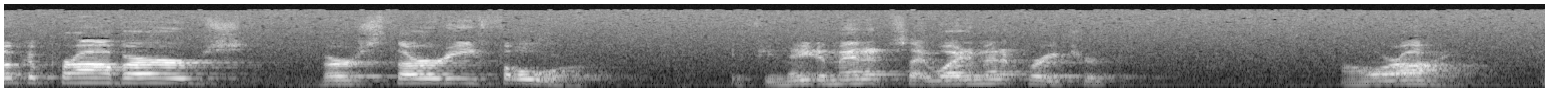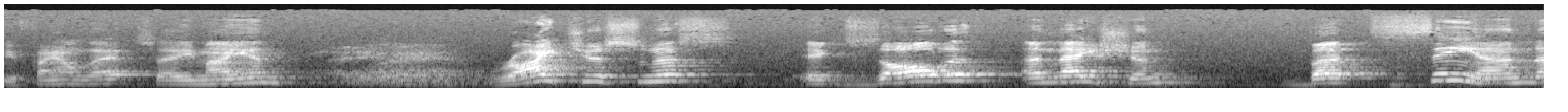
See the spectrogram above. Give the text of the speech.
book of Proverbs, verse 34. If you need a minute, say, wait a minute, preacher. All right. If you found that, say amen. amen. Righteousness exalteth a nation, but sin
